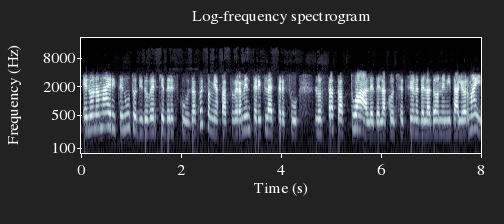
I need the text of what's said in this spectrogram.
e non ha mai ritenuto di dover chiedere scusa. Questo mi ha fatto veramente riflettere sullo stato attuale della concezione della donna in Italia. Ormai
